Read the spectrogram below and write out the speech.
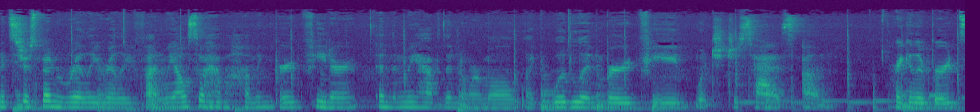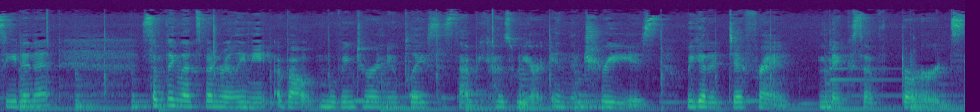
it's just been really really fun. We also have a hummingbird feeder and then we have the normal like woodland bird feed which just has um, regular bird seed in it. Something that's been really neat about moving to our new place is that because we are in the trees we get a different mix of birds.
